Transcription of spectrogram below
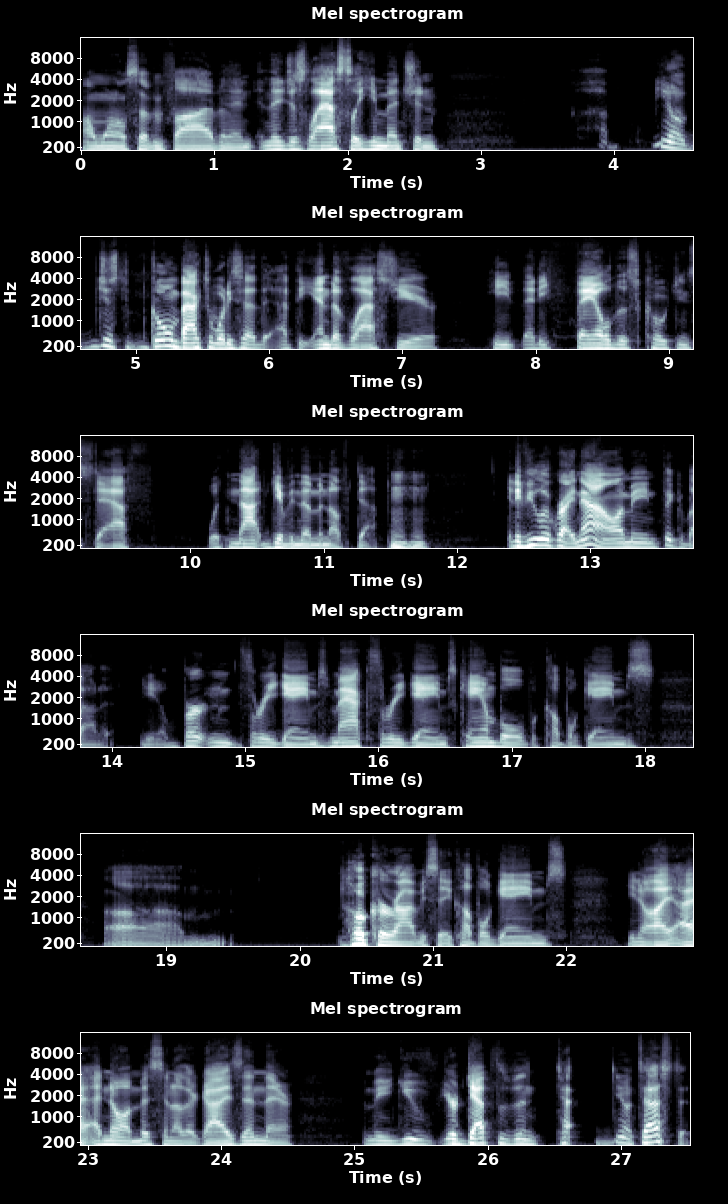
on 107.5. And then and then just lastly, he mentioned, uh, you know, just going back to what he said at the end of last year, he that he failed his coaching staff with not giving them enough depth. hmm And if you look right now, I mean, think about it. You know, Burton three games, Mack three games, Campbell a couple games, um, Hooker obviously a couple games. You know, I- I know I'm missing other guys in there. I mean, you your depth has been te- you know tested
